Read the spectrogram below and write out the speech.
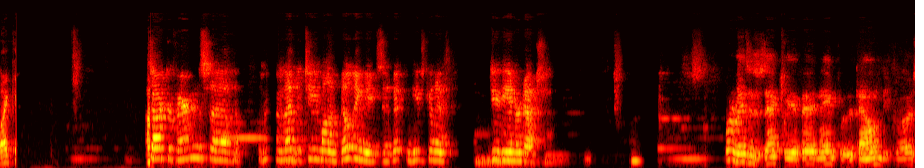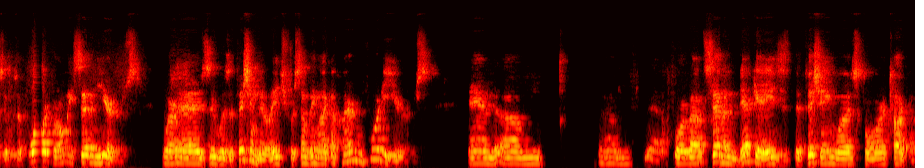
Mike, Dr. Behrens, uh, who led the team on building the exhibit, and he's going to do the introduction. Port Aransas is actually a bad name for the town because it was a port for only seven years, whereas it was a fishing village for something like 140 years. And um, um, for about seven decades, the fishing was for tarpon.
